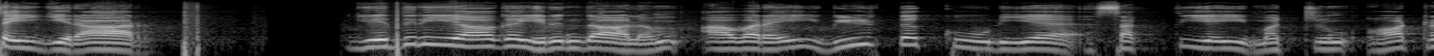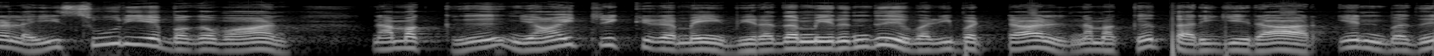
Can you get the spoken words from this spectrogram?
செய்கிறார். எதிரியாக இருந்தாலும் அவரை வீழ்த்தக்கூடிய சக்தியை மற்றும் ஆற்றலை சூரிய பகவான் நமக்கு ஞாயிற்றுக்கிழமை விரதமிருந்து வழிபட்டால் நமக்கு தருகிறார் என்பது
